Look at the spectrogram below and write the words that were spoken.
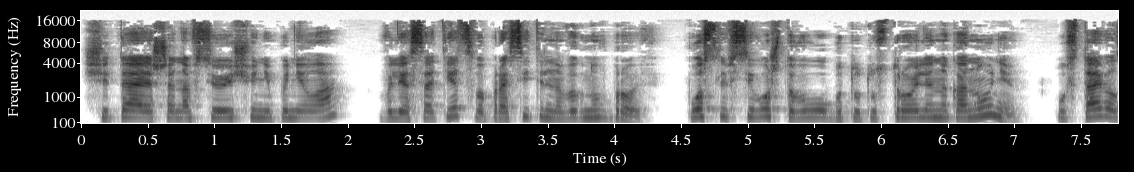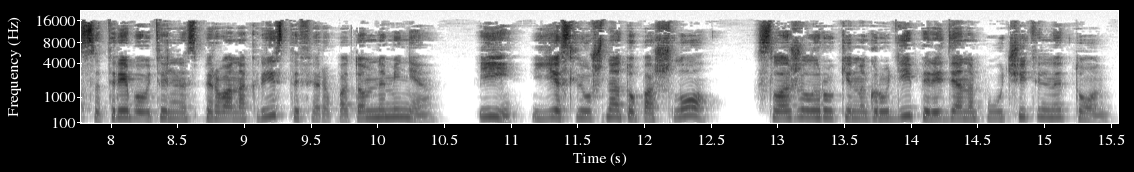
Считаешь, она все еще не поняла? Влез отец, вопросительно выгнув бровь. «После всего, что вы оба тут устроили накануне?» Уставился требовательно сперва на Кристофера, потом на меня. И, если уж на то пошло, сложил руки на груди, перейдя на поучительный тон.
